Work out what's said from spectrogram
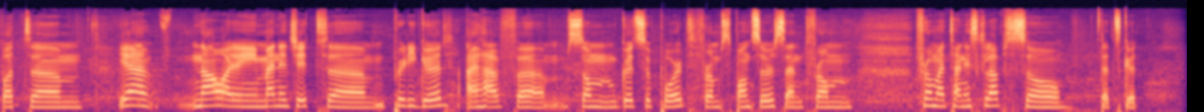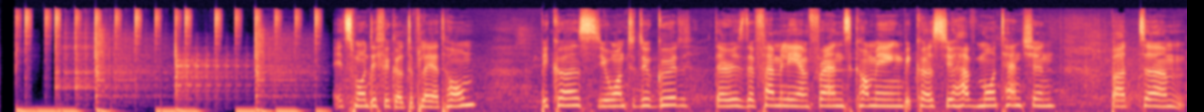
But um, yeah, now I manage it um, pretty good. I have um, some good support from sponsors and from from my tennis clubs, so that's good. It's more difficult to play at home because you want to do good. There is the family and friends coming because you have more tension. But um,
